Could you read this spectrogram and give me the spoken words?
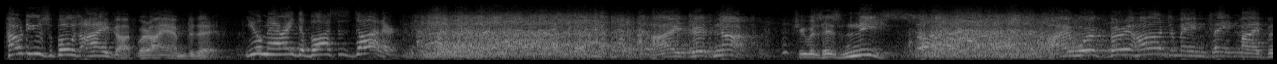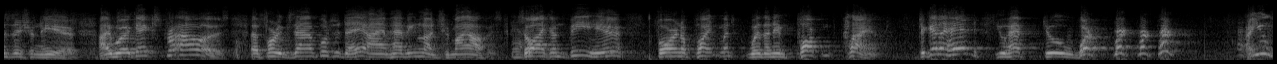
How do you suppose I got where I am today? You married the boss's daughter. I did not. She was his niece. I work very hard to maintain my position here. I work extra hours. Uh, for example, today I am having lunch in my office. So I can be here for an appointment with an important client. To get ahead, you have to work, work, work, work. Now you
